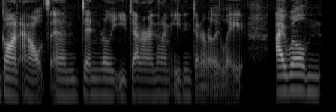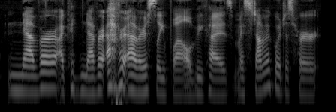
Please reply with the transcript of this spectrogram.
gone out and didn't really eat dinner and then I'm eating dinner really late. I will n- never, I could never, ever, ever sleep well because my stomach would just hurt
